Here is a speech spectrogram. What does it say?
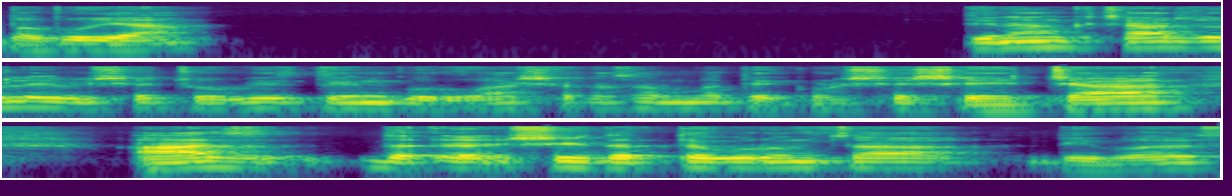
बघूया. दिनांक चार जुलै वीसशे चोवीस दिन गुरुवार शकसंमत एकोणीसशे शेहेचाळ. आज द श्री दत्तगुरूंचा दिवस.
